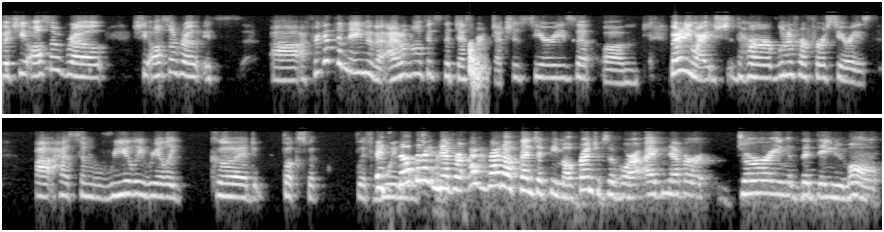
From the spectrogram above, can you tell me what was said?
but she also wrote. She also wrote. It's. Uh, I forget the name of it. I don't know if it's the Desperate Duchess series. Um, but anyway, her one of her first series uh, has some really really good books with with It's women. not that I've never I've read authentic female friendships before. I've never during the denouement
